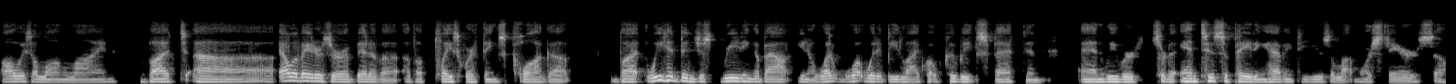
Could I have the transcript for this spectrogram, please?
always a long line. but uh, elevators are a bit of a of a place where things clog up. But we had been just reading about, you know, what what would it be like? What could we expect? And and we were sort of anticipating having to use a lot more stairs. So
